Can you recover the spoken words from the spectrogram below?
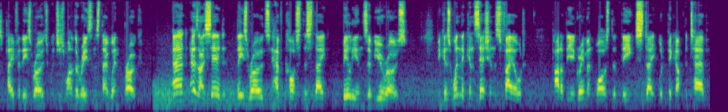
to pay for these roads, which is one of the reasons they went broke. And as I said, these roads have cost the state billions of euros because when the concessions failed, part of the agreement was that the state would pick up the tab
